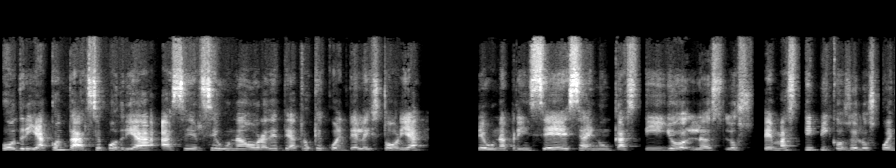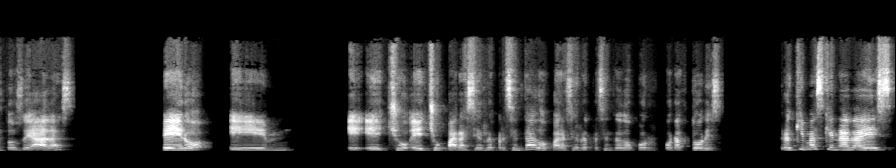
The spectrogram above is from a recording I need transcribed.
Podría contarse, podría hacerse una obra de teatro que cuente la historia de una princesa en un castillo, los, los temas típicos de los cuentos de hadas, pero em, hecho, hecho para ser representado, para ser representado por, por actores. Pero aquí más que nada es,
